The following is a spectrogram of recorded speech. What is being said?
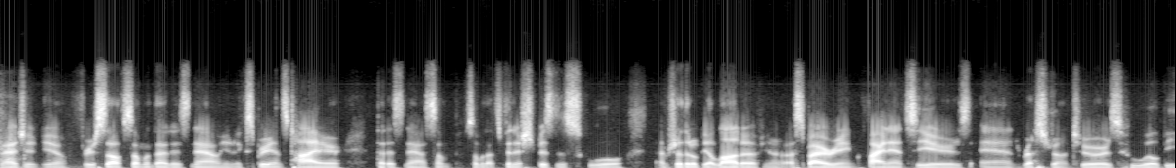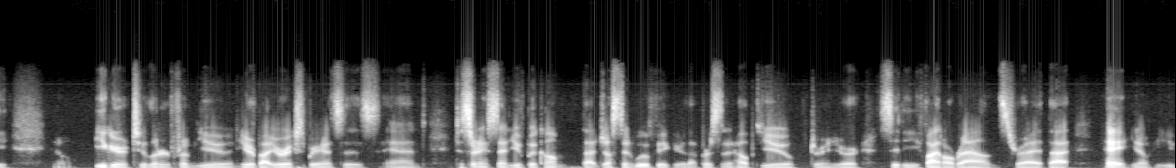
Imagine you know for yourself someone that is now you know experienced hire that is now some someone that's finished business school. I'm sure there'll be a lot of you know aspiring financiers and restaurateurs who will be you know eager to learn from you and hear about your experiences. And to a certain extent, you've become that Justin Wu figure, that person that helped you during your Citi final rounds, right? That hey, you know, you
